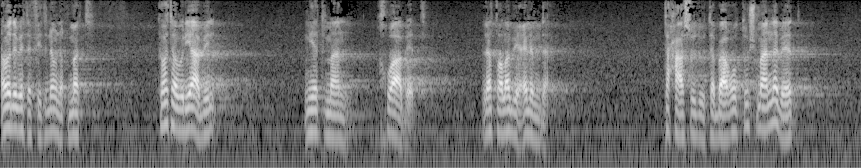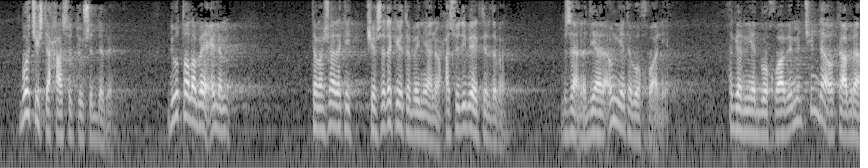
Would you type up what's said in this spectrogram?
ئەوە دەبێتە فیتنە و نقمەت کەواتە وریابین نیەتمان خوا بێت لە تەڵەبی علمدا تەحاسود و تەباغڵ تووشمان نەبێت بۆچیش تەحاسود تووشت دەبێت دوو تەڵەبەی علم تەماشا دەکەی کێشە دەکەوێتە بینیانەوە حەسوودی بە یەکتر دەبن بزانە دیارە ئەو نیەتە بۆ خوانیە ئەگەر نیەت بۆ خواابێ من چیم داوە کابرا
